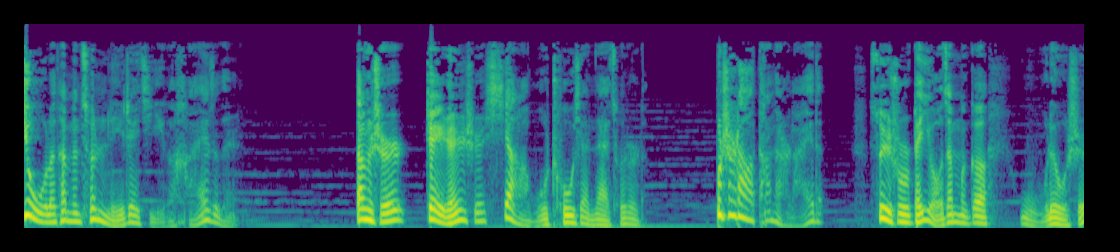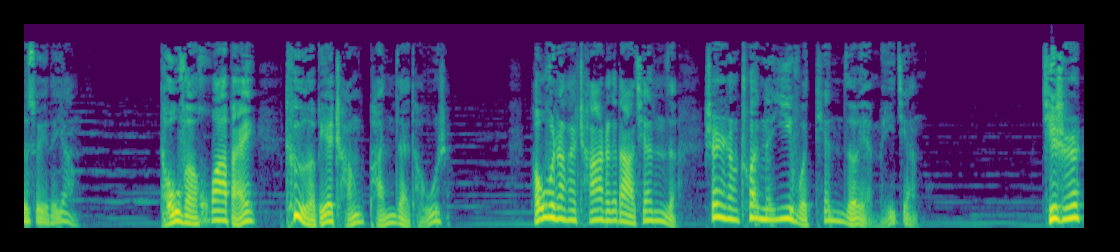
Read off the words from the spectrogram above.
救了他们村里这几个孩子的人。当时这人是下午出现在村的，不知道打哪来的，岁数得有这么个五六十岁的样子，头发花白，特别长，盘在头上，头发上还插着个大签子，身上穿的衣服天泽也没见过。其实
